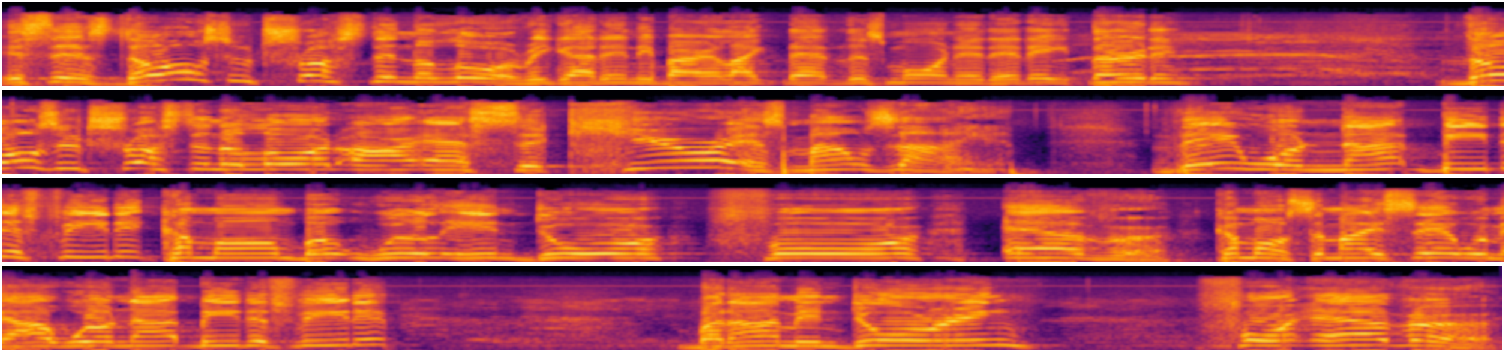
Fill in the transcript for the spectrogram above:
It says, Those who trust in the Lord. We got anybody like that this morning at 8:30? Those who trust in the Lord are as secure as Mount Zion. They will not be defeated, come on, but will endure forever. Come on, somebody say it with me. I will not be defeated, but I'm enduring forever.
